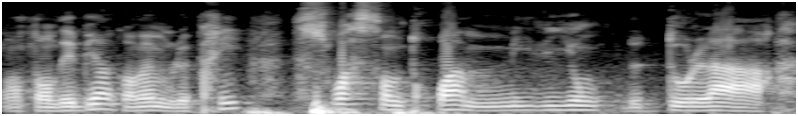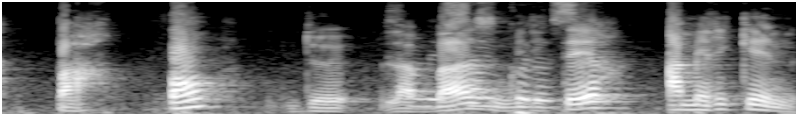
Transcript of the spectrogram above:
entendez bien quand même le prix, 63 millions de dollars par an de la base militaire américaine.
